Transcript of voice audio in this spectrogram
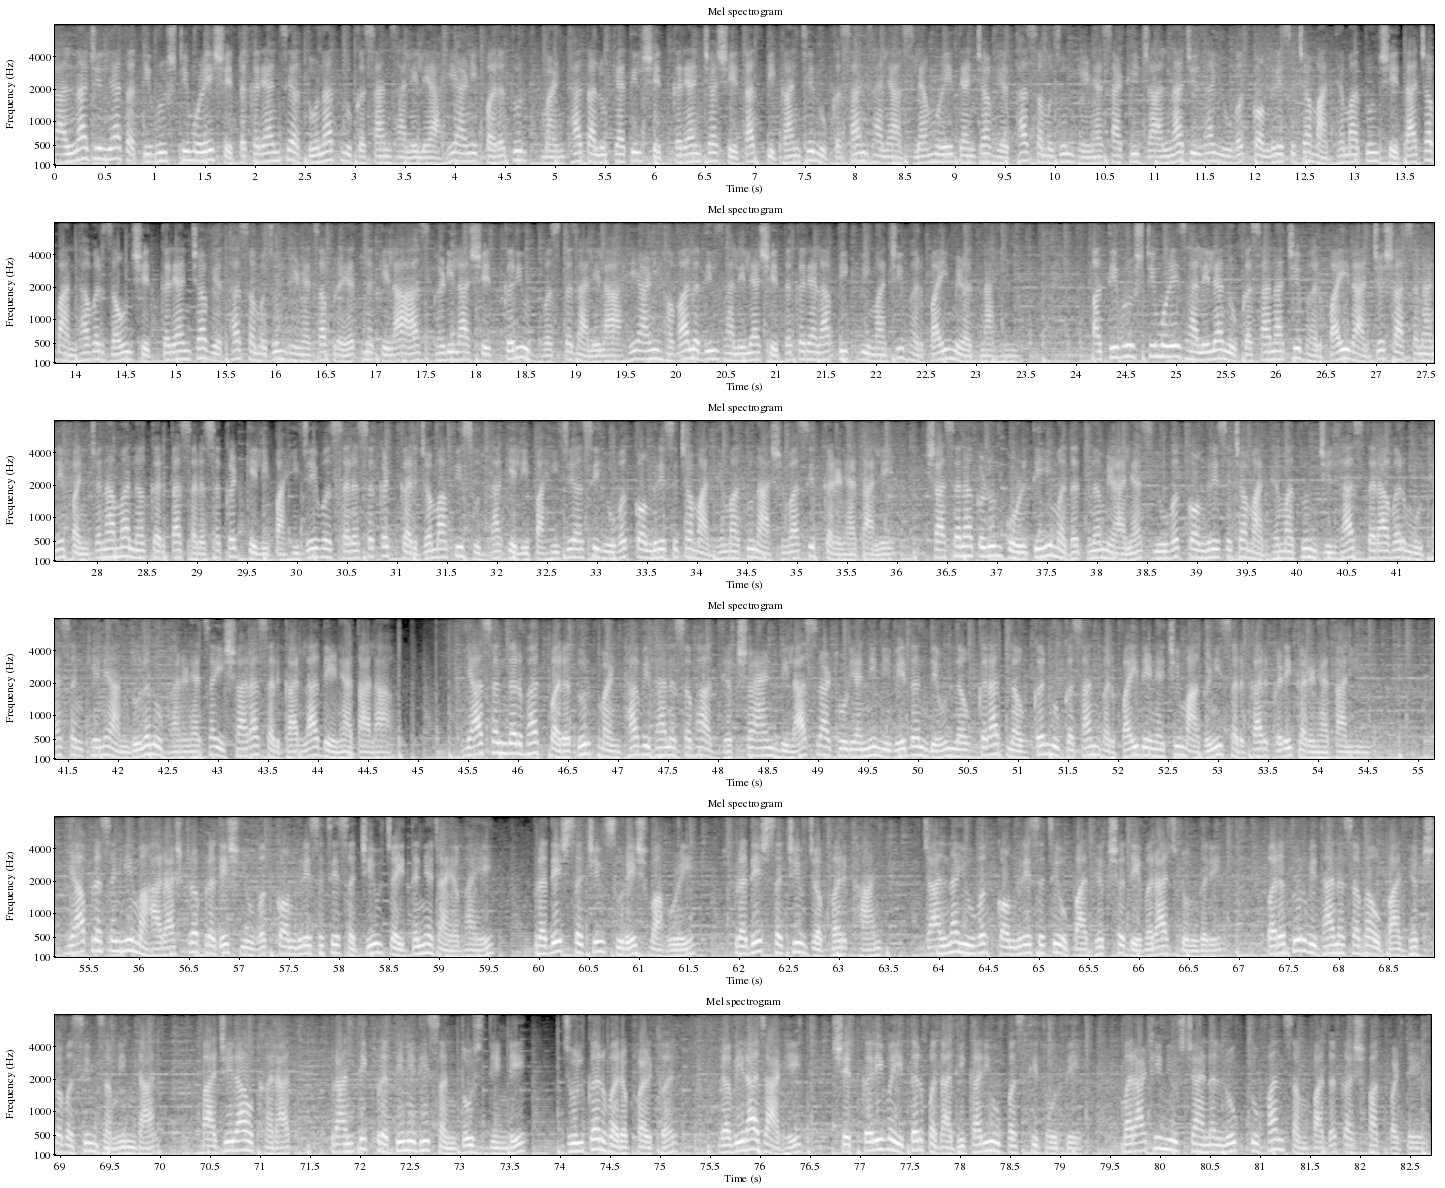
जालना जिल्ह्यात अतिवृष्टीमुळे शेतकऱ्यांचे अतोनात नुकसान झालेले आहे आणि परतूर मंठा तालुक्यातील शेतकऱ्यांच्या शेतात पिकांचे नुकसान झाले असल्यामुळे त्यांच्या व्यथा समजून घेण्यासाठी जालना जिल्हा युवक काँग्रेसच्या माध्यमातून शेताच्या बांधावर जाऊन शेतकऱ्यांच्या व्यथा समजून घेण्याचा प्रयत्न केला. आज घडीला शेतकरी उद्ध्वस्त झालेला आहे आणि हवालदिल झालेल्या शेतकऱ्याला पीक विमाची भरपाई मिळत नाही. अतिवृष्टीमुळे झालेल्या नुकसानाची भरपाई राज्य शासनाने पंचनामा न करता सरसकट केली पाहिजे व सरसकट कर्जमाफी सुद्धा केली पाहिजे असे युवक काँग्रेसच्या माध्यमातून आश्वासित करण्यात आले. शासनाकडून कोणतीही मदत न मिळाल्यास युवक काँग्रेसच्या माध्यमातून जिल्हा स्तरावर मोठ्या संख्येने आंदोलन उभारण्याचा इशारा सरकारला देण्यात आला. या संदर्भात परतूर मंठा विधानसभा अध्यक्ष अँड विलास राठोड यांनी निवेदन देऊन लवकरात लवकर नुकसान भरपाई देण्याची मागणी सरकारकडे करण्यात आली. या प्रसंगी महाराष्ट्र प्रदेश युवक काँग्रेसचे सचिव चैतन्य जायभाये प्रदेश सचिव सुरेश वाहुळे प्रदेश सचिव जफर खान जालना युवक काँग्रेसचे उपाध्यक्ष देवराज डोंगरे परतूर विधानसभा उपाध्यक्ष वसीम जमीनदार बाजीराव खरात प्रांतिक प्रतिनिधी संतोष दिंडे जुलकर वरफळकर रविराज आढे शेतकरी व इतर पदाधिकारी उपस्थित होते. मराठी न्यूज चॅनल लोक तुफान संपादक अशफाक पटेल.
